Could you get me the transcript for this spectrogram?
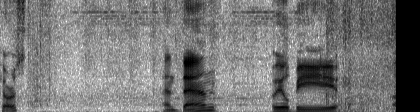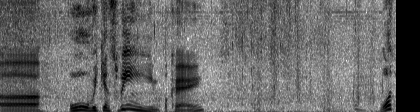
first. And then we'll be uh Oh we can swim! Okay. What?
